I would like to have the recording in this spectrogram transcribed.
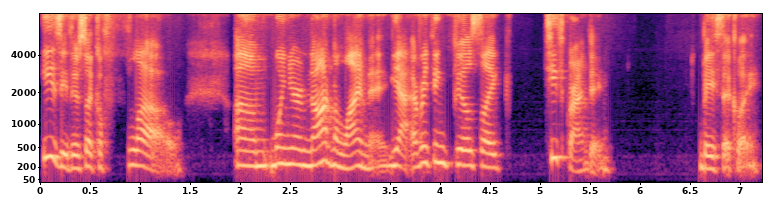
easy. There's like a flow. Um, when you're not in alignment, yeah, everything feels like teeth grinding, basically.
